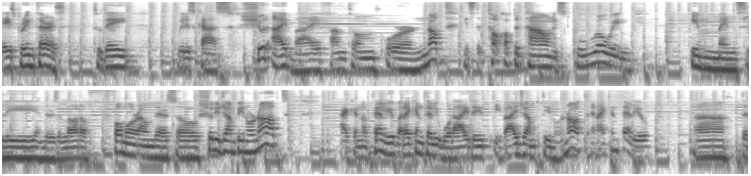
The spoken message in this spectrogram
Hey sprinters! Today we discuss should I buy Fantom or not? It's the talk of the town, it's growing immensely, and there's a lot of FOMO around there. So, should you jump in or not? I cannot tell you, but I can tell you what I did if I jumped in or not, and I can tell you uh, the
